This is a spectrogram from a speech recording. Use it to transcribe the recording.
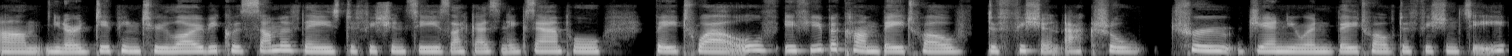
um, you know dipping too low because some of these deficiencies like as an example b12 if you become b12 deficient actual true genuine b12 deficiency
